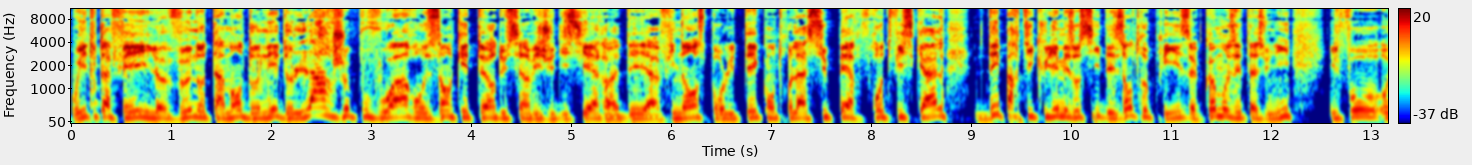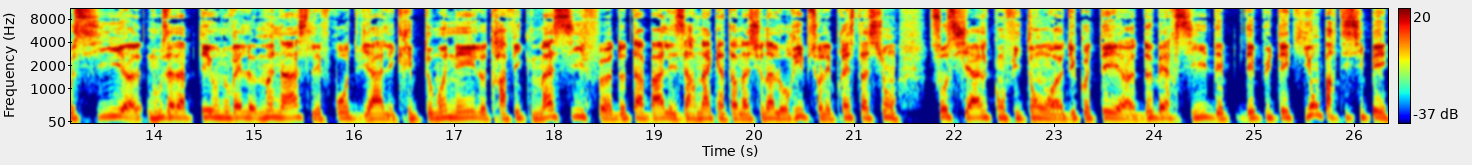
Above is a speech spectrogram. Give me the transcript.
Oui, tout à fait. Il veut notamment donner de larges pouvoirs aux enquêteurs du service judiciaire des euh, finances pour lutter contre la super fraude fiscale des particuliers, mais aussi des entreprises, comme aux États-Unis. Il faut aussi nous adapter aux nouvelles menaces, les fraudes via les crypto-monnaies, le trafic massif de tabac, les arnaques internationales horribles sur les prestations sociales, confie-t-on euh, du côté euh, de Bercy. Des députés qui ont participé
